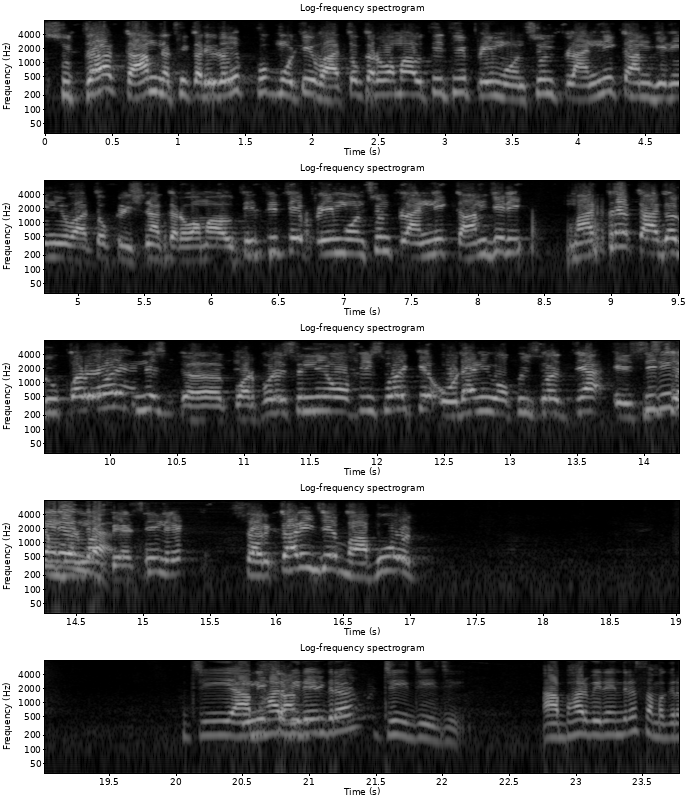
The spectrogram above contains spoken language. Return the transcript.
સુધા કામ નથી કરી રહ્યું ખૂબ મોટી વાતો કરવામાં આવતી હતી પ્રી મોન્સૂન પ્લાનની કામગીરીની વાતો કૃષ્ણા કરવામાં આવતી હતી તે પ્રી મોન્સૂન પ્લાનની કામગીરી માત્ર કાગળ ઉપર હોય અને કોર્પોરેશનની ઓફિસ હોય કે ઓડાની ઓફિસ હોય ત્યાં એસી ચેમ્બરમાં બેસીને સરકારી જે બાબુઓ જી આભાર વિરેન્દ્ર. જી જી જી. આભાર વિરેન્દ્ર સમગ્ર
